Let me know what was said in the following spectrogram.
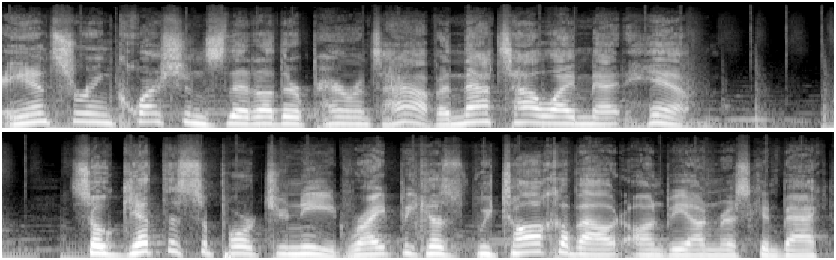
answering questions that other parents have. And that's how I met him. So get the support you need, right? Because we talk about on Beyond Risk and Back,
